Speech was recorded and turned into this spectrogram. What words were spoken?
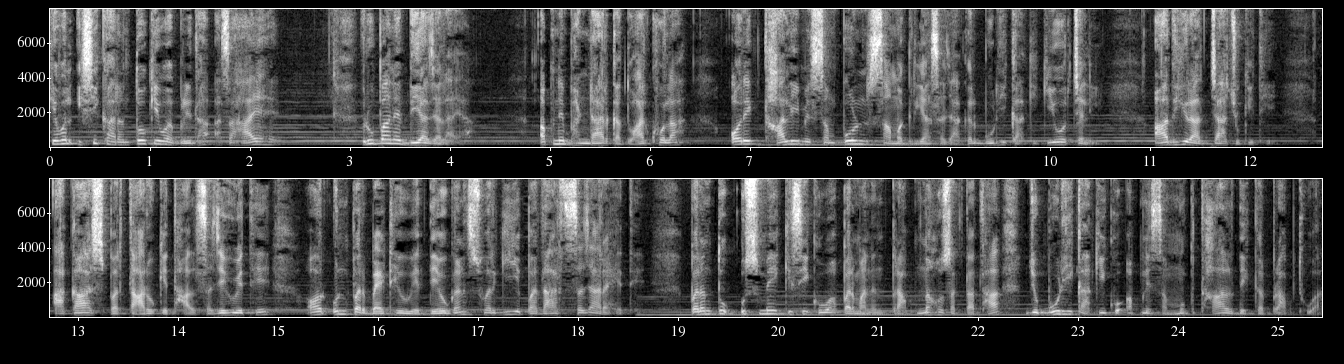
केवल इसी कारण तो कि वह वृद्धा असहाय है। रूपा ने दिया जलाया। अपने भंडार का द्वार खोला और एक थाली में संपूर्ण सामग्रियाँ सजाकर बूढ़ी काकी की ओर चली। आधी रात जा चुकी थी। आकाश पर तारों के थाल सजे हुए थे और उन पर बैठे हुए देवगण स्वर्गीय पदार्थ सजा रहे थे। परंतु उसमें किसी को वह परमानंद प्राप्त न हो सकता था, जो बूढ़ी काकी को अपने सम्मुख थाल देखकर प्राप्त हुआ।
